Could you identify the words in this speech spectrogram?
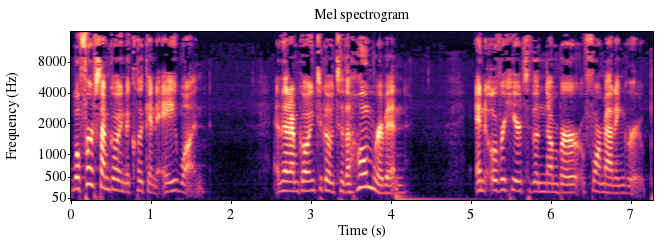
Well, first I'm going to click in A1, and then I'm going to go to the Home ribbon and over here to the number formatting group.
